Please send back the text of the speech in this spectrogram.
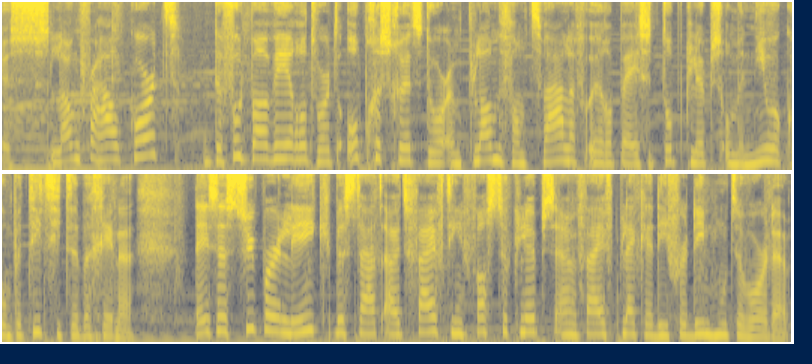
Dus, lang verhaal kort. De voetbalwereld wordt opgeschud door een plan van 12 Europese topclubs om een nieuwe competitie te beginnen. Deze Super League bestaat uit 15 vaste clubs en 5 plekken die verdiend moeten worden.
